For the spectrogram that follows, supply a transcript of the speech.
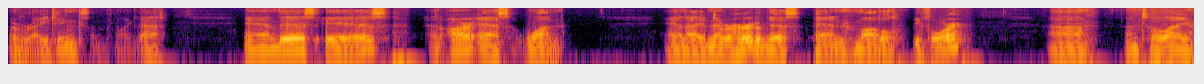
of writing, something like that. And this is an RS1. And I had never heard of this pen model before uh, until I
